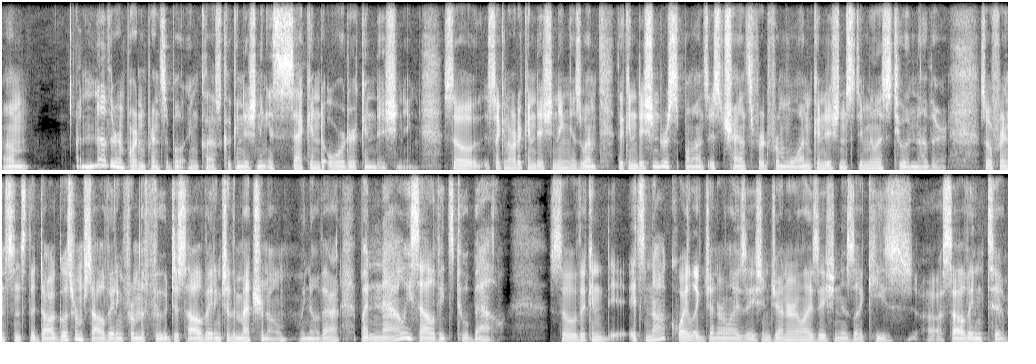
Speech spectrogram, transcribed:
Um, Another important principle in classical conditioning is second order conditioning. So, second order conditioning is when the conditioned response is transferred from one conditioned stimulus to another. So, for instance, the dog goes from salivating from the food to salivating to the metronome. We know that. But now he salivates to a bell. So the con- it's not quite like generalization. Generalization is like he's uh, salivating to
